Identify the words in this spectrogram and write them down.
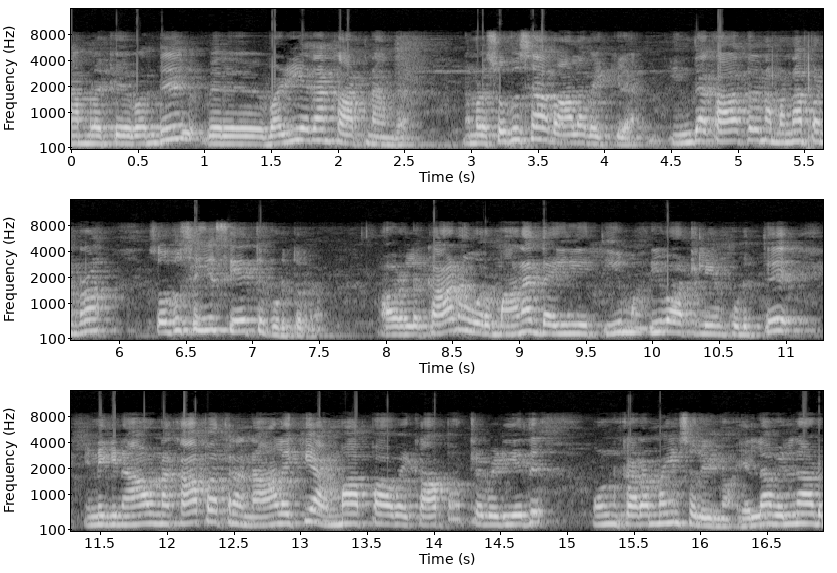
நம்மளுக்கு வந்து வேறு வழியை தான் காட்டினாங்க. நம்மளை சொகுசாக வாழ வைக்கல. இந்த காலத்தில் நம்ம என்ன பண்ணுறோம் சொகுசையும் சேர்த்து கொடுத்துட்றோம். அவர்களுக்கான ஒரு மன தைரியத்தையும் அறிவாற்றலையும் கொடுத்து இன்றைக்கி நான் உன்னை காப்பாற்றுறேன் நாளைக்கு அம்மா அப்பாவை காப்பாற்ற வேண்டியது உன் கடமைன்னு சொல்லிடணும். எல்லாம் வெளிநாடு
